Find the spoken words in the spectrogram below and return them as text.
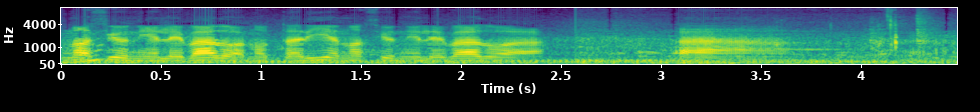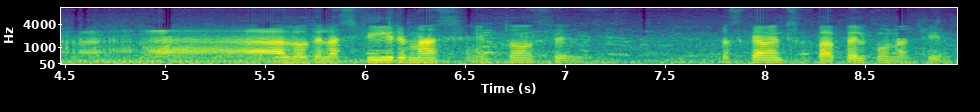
No ha sido ni elevado a notaría, no ha sido ni elevado a, a, a- a lo de las firmas. Entonces, básicamente es un papel con una firma.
